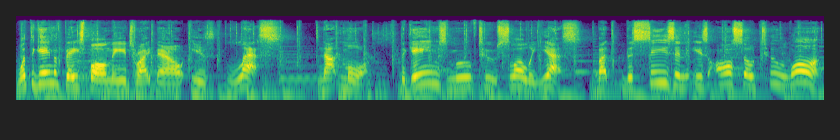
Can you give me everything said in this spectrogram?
What the game of baseball needs right now is less, not more. The games move too slowly, yes, but the season is also too long.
